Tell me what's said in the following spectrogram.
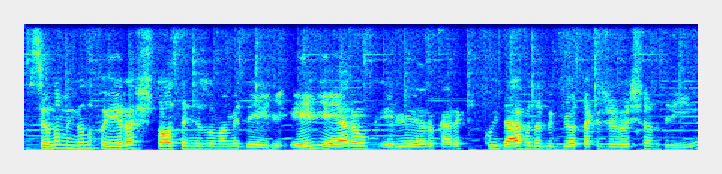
se eu não me engano, foi Erastótenes o nome dele. Ele era o, ele era o cara que cuidava da biblioteca de Alexandria.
